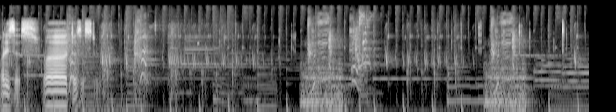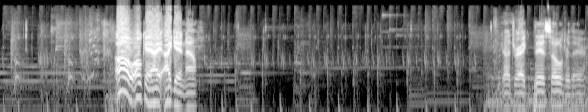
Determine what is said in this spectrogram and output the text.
What is this? What does this do? Oh, okay, I, I get it now. Gotta drag this over there.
